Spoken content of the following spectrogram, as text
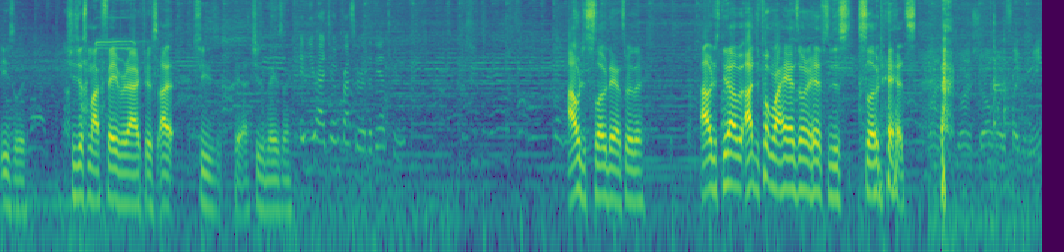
easily. She's just my favorite actress. I, she's, yeah, she's amazing. If you had to impress her with a dance move, I would just slow dance with her. I would just, you know, I just put my hands on her hips and just slow dance. You want to show them what it's like with me?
